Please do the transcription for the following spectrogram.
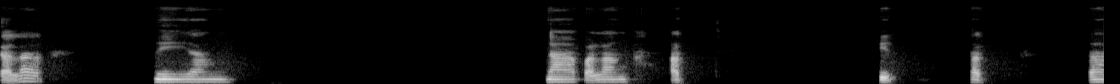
กาละนียัง นาปลังอัตติทัต ตา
